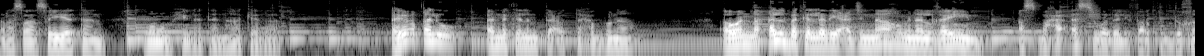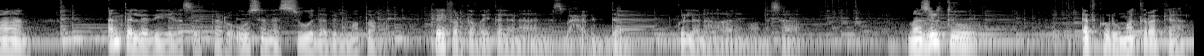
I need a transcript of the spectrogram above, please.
رصاصية وممحلة هكذا. أيعقل أنك لم تعد تحبنا؟ أو أن قلبك الذي عجناه من الغيم أصبح أسود لفرط الدخان؟ أنت الذي غسلت رؤوسنا السود بالمطر كيف ارتضيت لنا أن نسبح بالدم كل نهار ومساء؟ ما زلت أذكر مكرك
